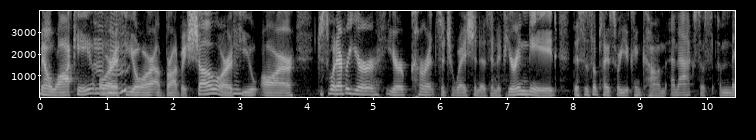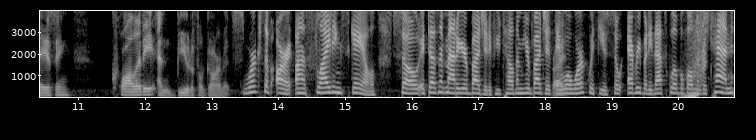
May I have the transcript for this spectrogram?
Milwaukee, mm-hmm. or if mm-hmm. you're a Broadway show, or mm-hmm. if you are just whatever your your current situation is, and if you're in need, this is a place where you can come and access amazing quality and beautiful garments. Works of art on a sliding scale. So it doesn't matter your budget. If you tell them your budget, right. they will work with you. So everybody, that's global goal number 10,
